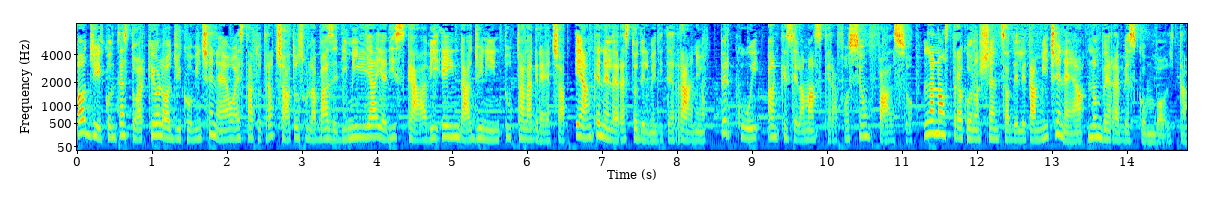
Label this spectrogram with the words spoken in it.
Oggi il contesto archeologico miceneo è stato tracciato sulla base di migliaia di scavi e indagini in tutta la Grecia e anche nel resto del Mediterraneo, per cui, anche se la maschera fosse un falso, la nostra conoscenza dell'età micenea non verrebbe sconvolta.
